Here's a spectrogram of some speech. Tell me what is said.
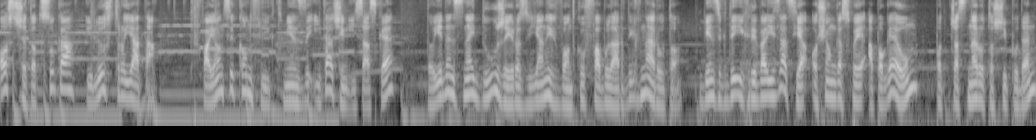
Ostrze Totsuka i lustro Yata. Trwający konflikt między Itachim i Sasuke to jeden z najdłużej rozwijanych wątków fabularnych w Naruto. Więc gdy ich rywalizacja osiąga swoje apogeum podczas Naruto Shippuden,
